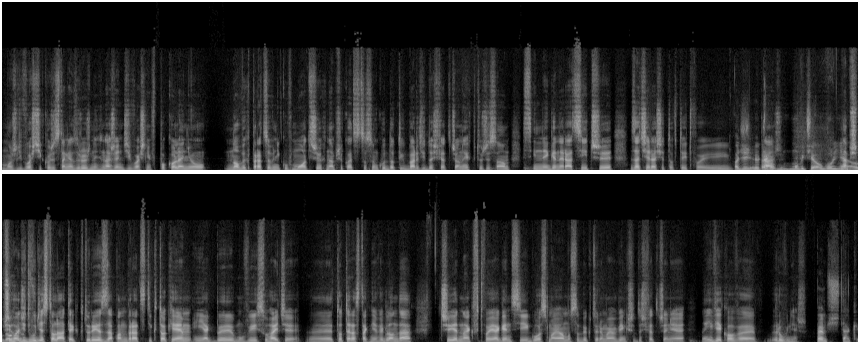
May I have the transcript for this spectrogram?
możliwości korzystania z różnych narzędzi właśnie w pokoleniu nowych pracowników młodszych na przykład w stosunku do tych bardziej doświadczonych, którzy są z innej generacji, czy zaciera się to w tej twojej Chodzi, tak, branży? Tak, mówicie ogólnie? Na, przychodzi dwudziestolatek, który jest za pan brat z TikTokiem i jakby mówi, słuchajcie, e, to teraz tak nie wygląda, czy jednak w Twojej agencji głos mają osoby, które mają większe doświadczenie, no i wiekowe również? Powiem Ci tak,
